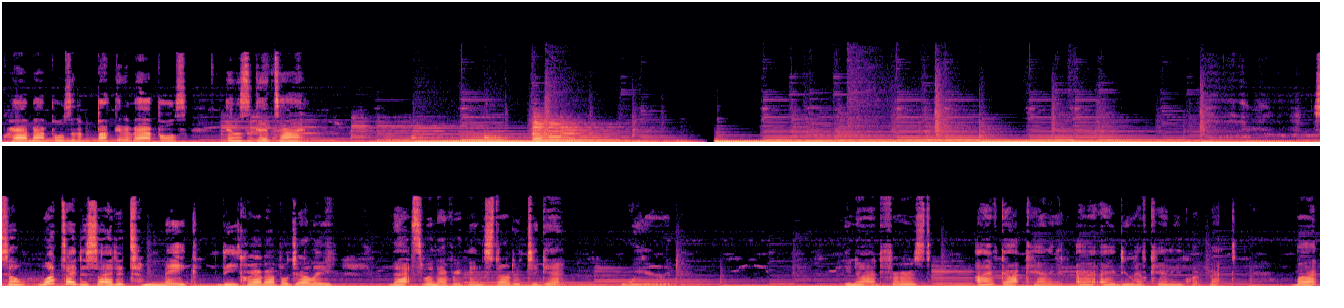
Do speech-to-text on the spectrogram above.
crab apples and a bucket of apples. It was a good time. Once I decided to make the crabapple jelly, that's when everything started to get weird. You know, at first, I've got canning, I, I do have canning equipment, but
